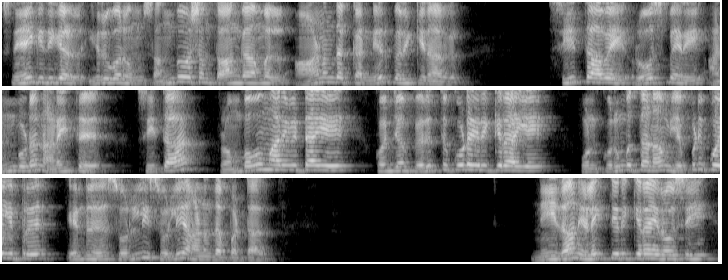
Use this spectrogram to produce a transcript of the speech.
சிநேகிதிகள் இருவரும் சந்தோஷம் தாங்காமல் ஆனந்த கண்ணீர் பெருக்கினார்கள். சீதாவை ரோஸ்மேரி அன்புடன் அணைத்து சீதா ரொம்பவும் மாறிவிட்டாயே கொஞ்சம் பெருத்து கூட இருக்கிறாயே உன் குறும்புத்தனம் எப்படி போயிற்று? என்று சொல்லி சொல்லி ஆனந்தப்பட்டாள். நீதான் இழைத்திருக்கிறாய் ரோசி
